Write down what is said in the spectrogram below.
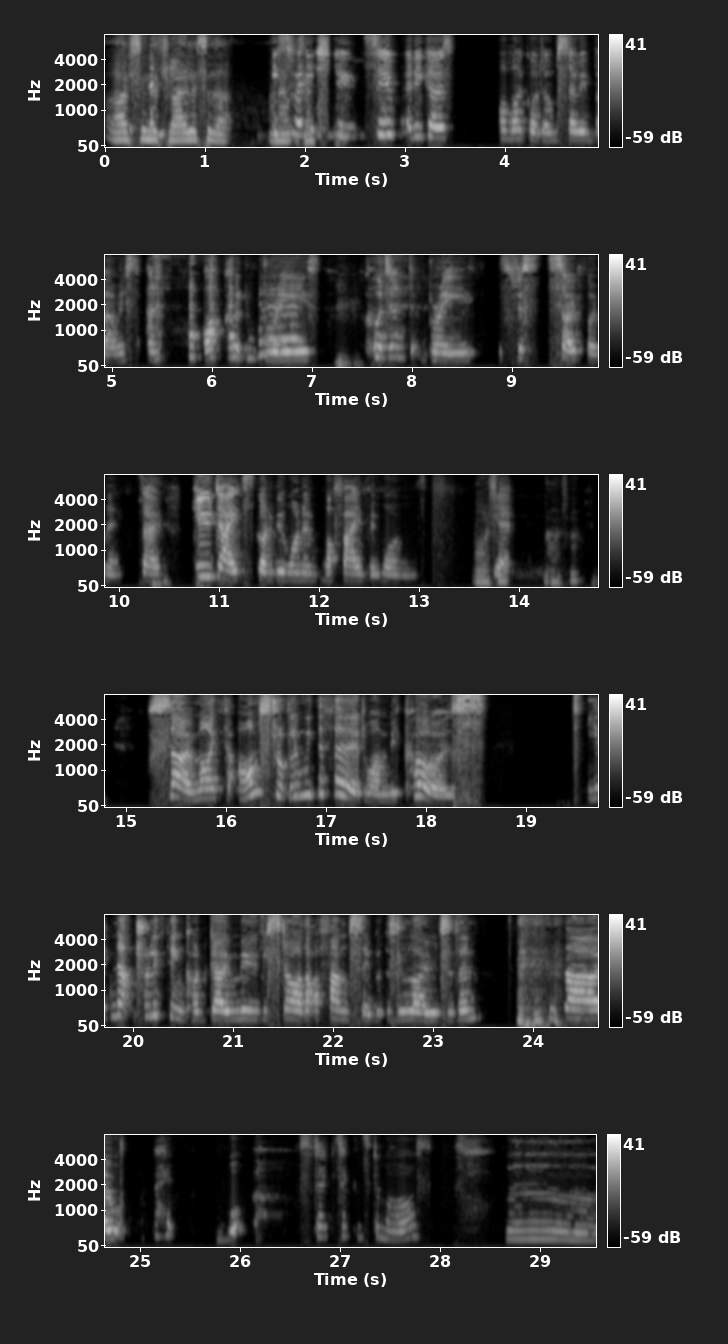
I've seen the trailer to that. I know It's when he shoots him, and he goes, "Oh my god, I'm so embarrassed," and I couldn't breathe. Couldn't breathe. It's just so funny. So Due Date's got to be one of my favourite ones. Nice Yeah. Nice. So my, th- I'm struggling with the third one because you'd naturally think I'd go movie star that I fancy, but there's loads of them. So, what? Thirty Seconds to Mars. Mm,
